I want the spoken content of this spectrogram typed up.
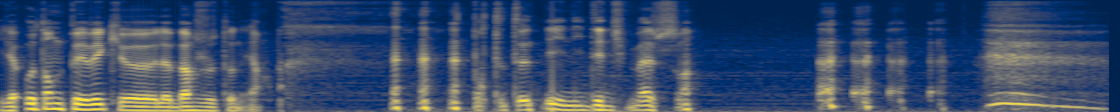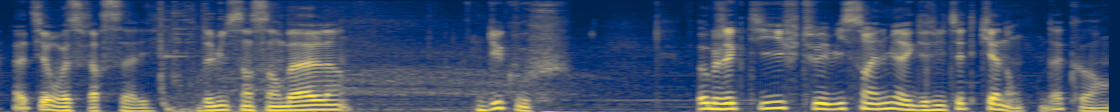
Il a autant de PV que la barge de tonnerre. Pour te donner une idée du machin. ah tiens, on va se faire ça, allez. 2500 balles. Du coup. Objectif, tuer 800 ennemis avec des unités de canon. D'accord.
